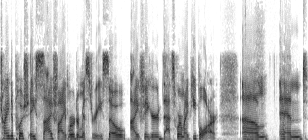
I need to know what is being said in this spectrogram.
trying to push a sci-fi murder mystery. So I figured that's where my people are, um, and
